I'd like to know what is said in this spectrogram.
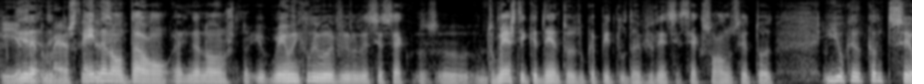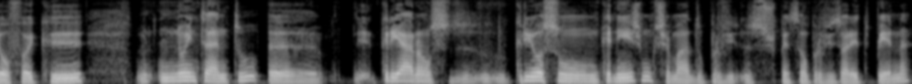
E até doméstica. Ainda assim. não estão, ainda não. Eu incluo a violência doméstica dentro do capítulo da violência sexual no seu todo. E o que aconteceu foi que, no entanto, uh, criaram-se, criou-se um mecanismo chamado suspensão provisória de pena,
